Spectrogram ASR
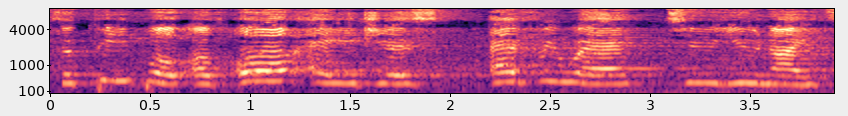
for people of all ages everywhere to unite.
